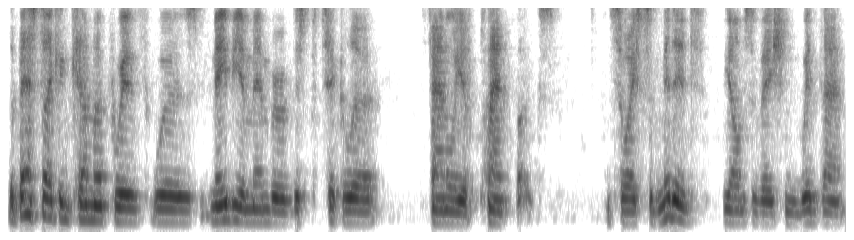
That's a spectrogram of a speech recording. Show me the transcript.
the best I could come up with was maybe a member of this particular family of plant bugs. And so I submitted the observation with that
